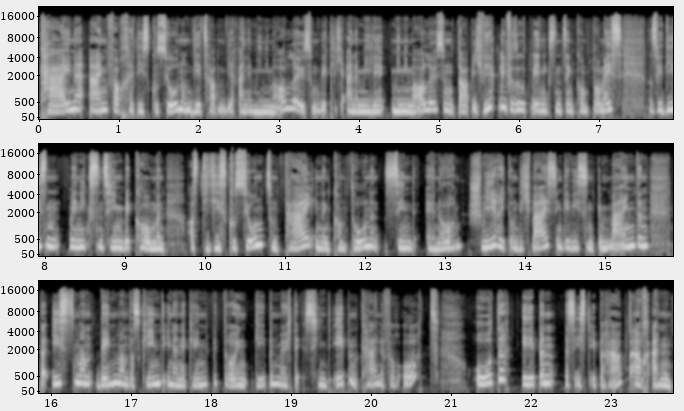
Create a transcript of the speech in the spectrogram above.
keine einfache Diskussion und jetzt haben wir eine Minimallösung, wirklich eine Minimallösung. Und da habe ich wirklich versucht, wenigstens den Kompromiss, dass wir diesen wenigstens hinbekommen. Also die Diskussionen zum Teil in den Kantonen sind enorm schwierig und ich weiß, in gewissen Gemeinden, da ist man, wenn man das Kind in eine Kindbetreuung geben möchte, sind eben keine vor Ort oder eben, es ist überhaupt auch ein,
